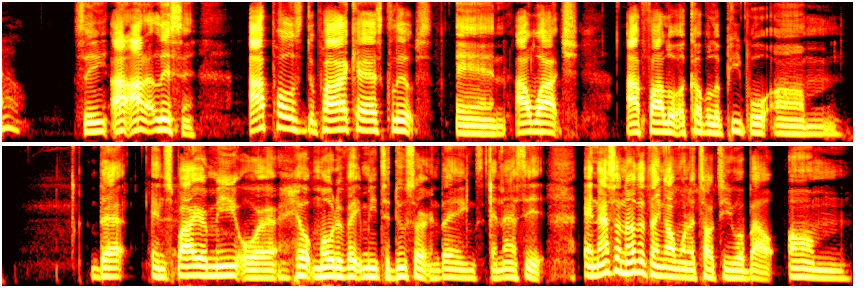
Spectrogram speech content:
Oh, See, I, I listen. I post the podcast clips and I watch. I follow a couple of people um, that inspire me or help motivate me to do certain things, and that's it. And that's another thing I want to talk to you about. Um,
